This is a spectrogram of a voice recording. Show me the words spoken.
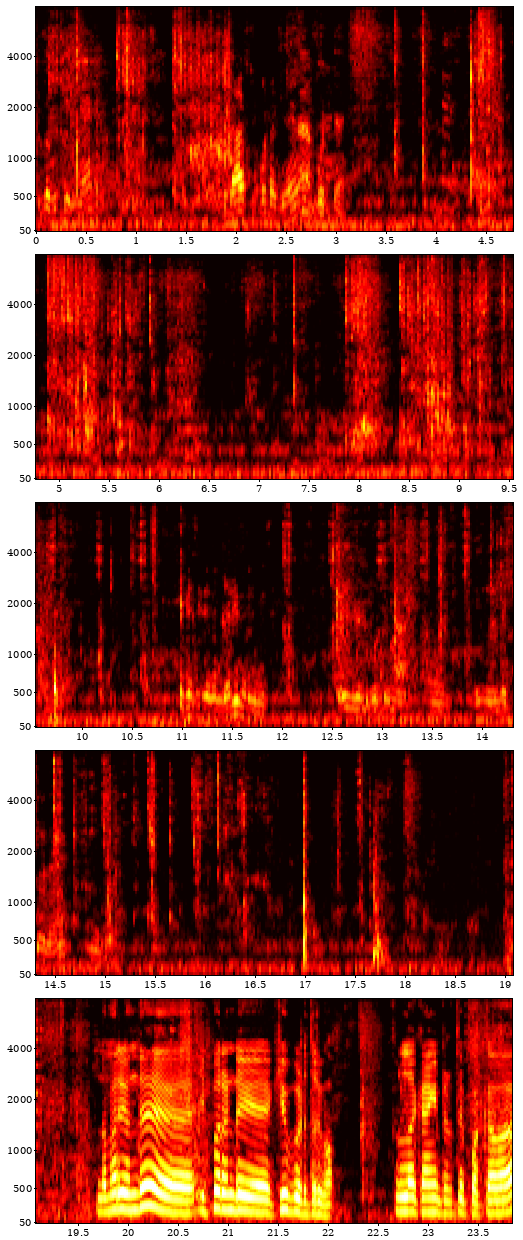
இப்ப. லாஸ்ட் போட்டாச்சு ஆ, போட்டேன். ரெண்டு போட்டுங்களா? ரெண்டு. இந்த மாதிரி வந்து இப்போ ரெண்டு கியூப் எடுத்திருக்கோம் ஃபுல்லாக காங்கிட்டு எடுத்து பக்காவாக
